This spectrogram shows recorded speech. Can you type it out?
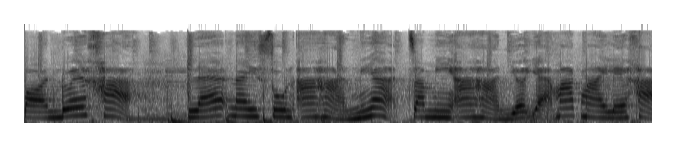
ปองด้วยค่ะ และในซูนอาหารเนี่ย จะมีอาหารเยอะแยะมากมายเลยค่ะ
